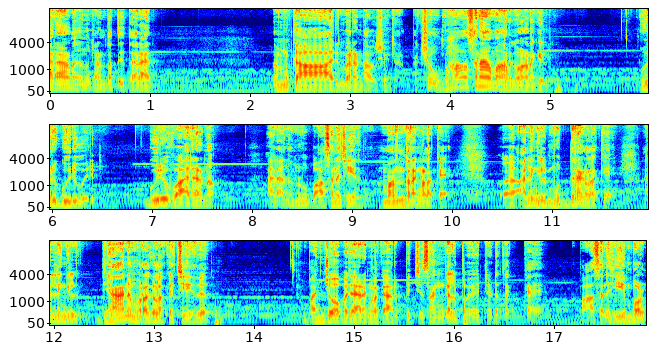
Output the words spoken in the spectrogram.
ആരാണ് എന്ന് കണ്ടെത്തി തരാൻ നമുക്ക് ആരും വരേണ്ട ആവശ്യമില്ല. പക്ഷേ ഉപാസനാ മാർഗമാണെങ്കിൽ ഒരു ഗുരു വരും. ഗുരു വരണം. അല്ല നമ്മൾ ഉപാസന ചെയ്യരുത്. മന്ത്രങ്ങളൊക്കെ അല്ലെങ്കിൽ മുദ്രകളൊക്കെ അല്ലെങ്കിൽ ധ്യാനമുറകളൊക്കെ ചെയ്ത് പഞ്ചോപചാരങ്ങളൊക്കെ അർപ്പിച്ച് സങ്കല്പം ഏറ്റെടുത്തൊക്കെ ഉപാസന ചെയ്യുമ്പോൾ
